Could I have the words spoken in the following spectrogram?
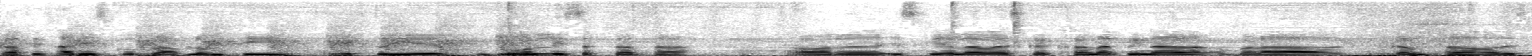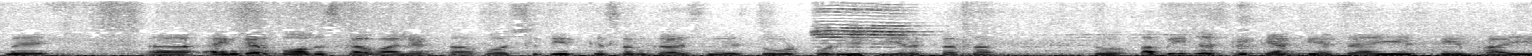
काफ़ी सारी इसको प्रॉब्लम थी। एक तो ये बोल नहीं सकता था और इसके अलावा इसका खाना पीना बड़ा कम था और इसमें एंगर बहुत इसका वायलेंट था। बहुत शदीद किस्म का इसमें तोड़ फोड़ ये किए रखता था। तो अभी जो इसकी कैफियत है, ये इसके भाई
